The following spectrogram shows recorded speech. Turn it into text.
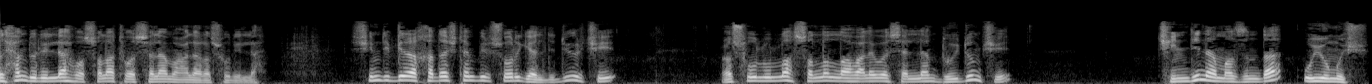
Elhamdülillah ve salatu ve selamu ala Resulillah. Şimdi bir arkadaştan bir soru geldi. Diyor ki Resulullah sallallahu aleyhi ve sellem duydum ki çindi namazında uyumuş.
